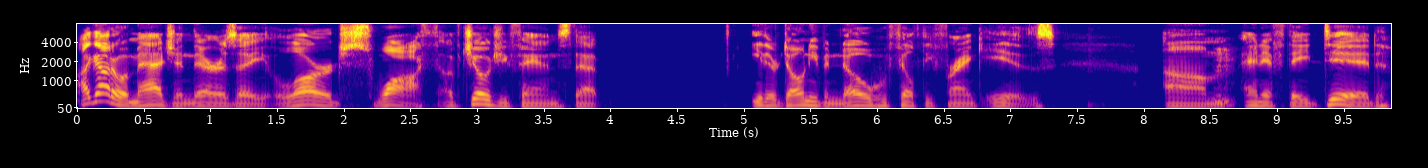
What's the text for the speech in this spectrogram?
I got to imagine there is a large swath of Joji fans that either don't even know who Filthy Frank is, um, mm-hmm. and if they did,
